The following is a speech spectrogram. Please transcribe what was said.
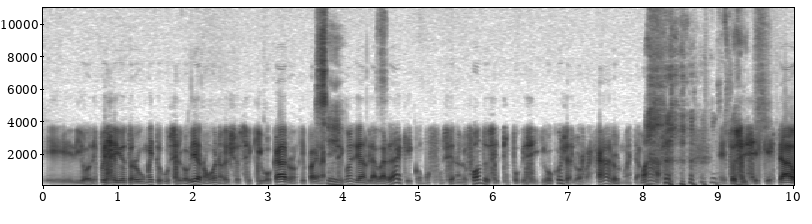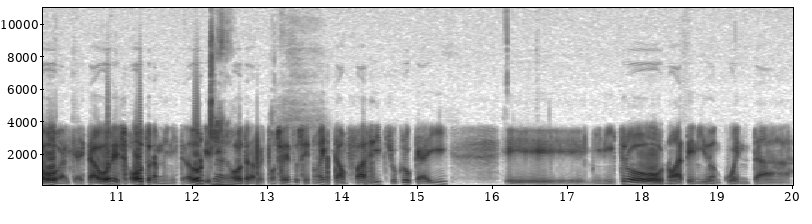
eh, digo, después hay otro argumento que usa el gobierno, bueno, ellos se equivocaron, que paguen las consecuencias. La verdad que cómo funcionan los fondos, el tipo que se equivocó ya lo rajaron, no está más. Entonces el que está ahora, el que está ahora es otro administrador que tiene otra responsabilidad, entonces no es tan fácil, yo creo que ahí eh, el ministro no ha tenido en cuenta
